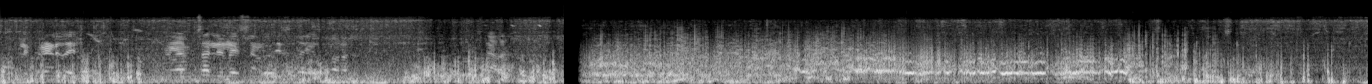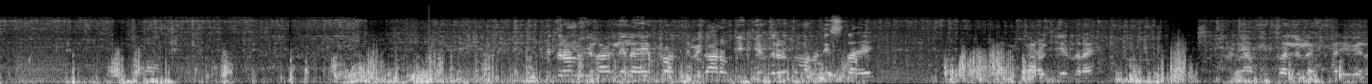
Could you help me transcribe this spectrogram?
आपले फ्रेंड जायचं आणि आम्ही चाललेलो आहे संघ दिसत आहे तुम्हाला चला. मित्रांनो हे लागलेलं आहे. प्राथमिक आरोग्य केंद्र तुम्हाला दिसत आहे. प्राथमिक आरोग्य केंद्र आहे. आणि आपण चाललेलो आहे हायवेला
